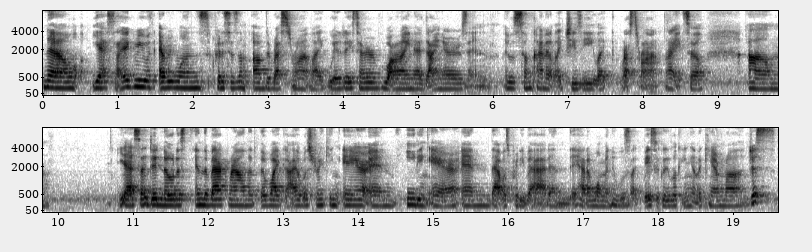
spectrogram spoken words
now, yes, I agree with everyone's criticism of the restaurant. Like, where do they serve wine at diners? And it was some kind of like cheesy like restaurant, right? So, um, yes, I did notice in the background that the white guy was drinking air and eating air, and that was pretty bad. And they had a woman who was like basically looking in the camera, just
